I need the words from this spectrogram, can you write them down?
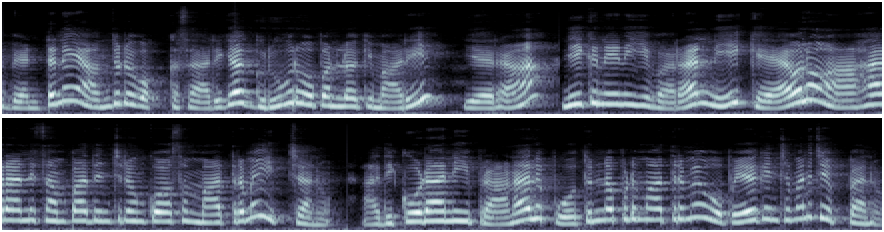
వెంటనే అంధుడు ఒక్కసారిగా గురువు రూపంలోకి మారి ఏరా నీకు నేను ఈ వరాన్ని కేవలం ఆహారాన్ని సంపాదించడం కోసం మాత్రమే ఇచ్చాను. అది కూడా నీ ప్రాణాలు పోతున్నప్పుడు మాత్రమే ఉపయోగించమని చెప్పాను.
